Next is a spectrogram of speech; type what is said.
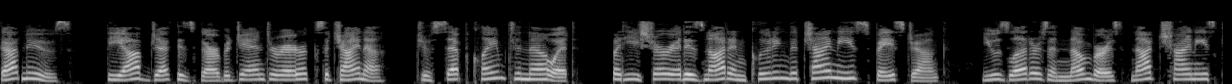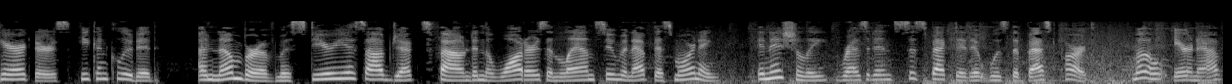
Got news. The object is garbage Antarctica, China. Joseph claimed to know it but he sure it is not including the Chinese space junk. Use letters and numbers, not Chinese characters, he concluded. A number of mysterious objects found in the waters and land Sumenep this morning. Initially, residents suspected it was the best part. Mo, Airnav,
